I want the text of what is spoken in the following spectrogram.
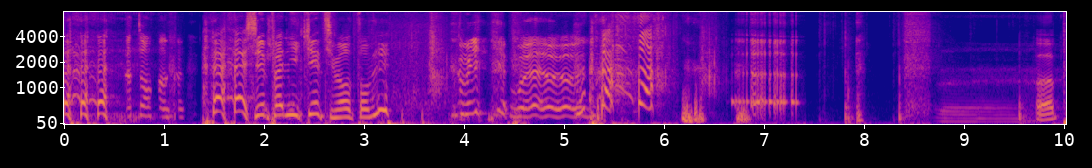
Attends, J'ai paniqué, tu m'as entendu? Oui, ouais, ouais, ouais. Hop.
